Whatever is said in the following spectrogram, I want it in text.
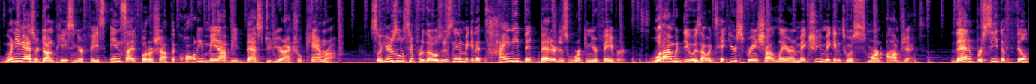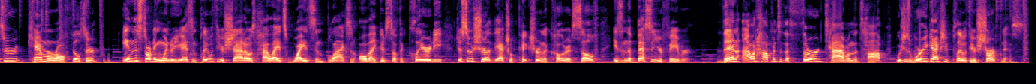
When you guys are done pasting your face inside Photoshop, the quality may not be best due to your actual camera. So here's a little tip for those who just need to make it a tiny bit better just work in your favor. What I would do is I would take your screenshot layer and make sure you make it into a smart object. Then proceed to filter camera raw filter. In the starting window, you guys can play with your shadows, highlights, whites, and blacks, and all that good stuff, the clarity, just to ensure that the actual picture and the color itself is in the best in your favor. Then I would hop into the third tab on the top, which is where you can actually play with your sharpness.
